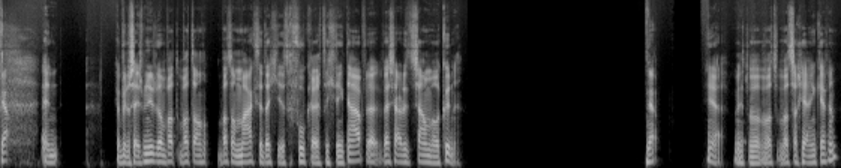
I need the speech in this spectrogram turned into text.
Ja. En ik ben nog steeds benieuwd dan wat, wat, dan, wat dan maakte dat je het gevoel kreeg dat je denkt, nou, wij, wij zouden het samen wel kunnen. Ja. Ja, met, wat, wat, wat zag jij in Kevin?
